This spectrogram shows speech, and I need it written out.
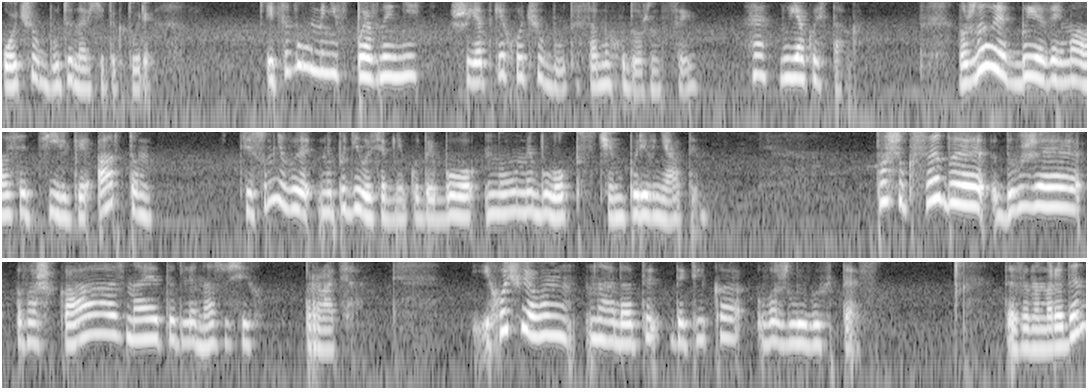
хочу бути на архітектурі. І це дало мені впевненість, що я таки хочу бути саме художницею. Хе, ну якось так. Можливо, якби я займалася тільки артом, ці сумніви не поділися б нікуди, бо ну, не було б з чим порівняти. Пошук себе дуже важка, знаєте, для нас усіх праця. І хочу я вам нагадати декілька важливих тез. Теза номер один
